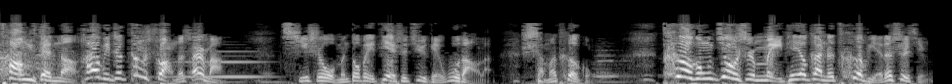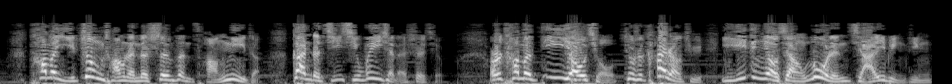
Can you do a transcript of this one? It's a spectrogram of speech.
苍天呐，还有比这更爽的事儿吗？其实我们都被电视剧给误导了。什么特工？特工就是每天要干着特别的事情，他们以正常人的身份藏匿着，干着极其危险的事情，而他们第一要求就是看上去一定要像路人甲乙丙丁。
